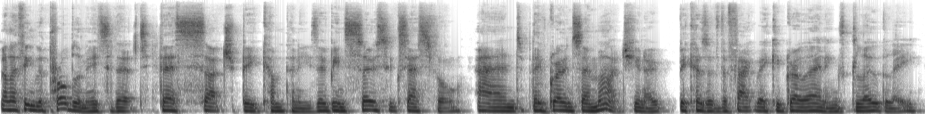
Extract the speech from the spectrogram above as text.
And I think the problem is that they're such big companies. They've been so successful and they've grown so much, you know, because of the fact they could grow earnings globally.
